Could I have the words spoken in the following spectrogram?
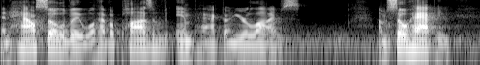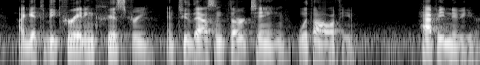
and how Solavei will have a positive impact on your lives. I'm so happy I get to be creating history in 2013 with all of you. Happy New Year.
